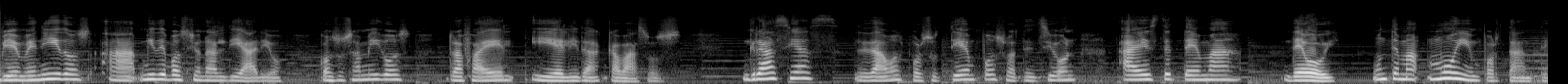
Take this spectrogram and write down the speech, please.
Bienvenidos a mi devocional diario con sus amigos Rafael y Elida Cavazos. Gracias le damos por su tiempo, su atención a este tema de hoy, un tema muy importante.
